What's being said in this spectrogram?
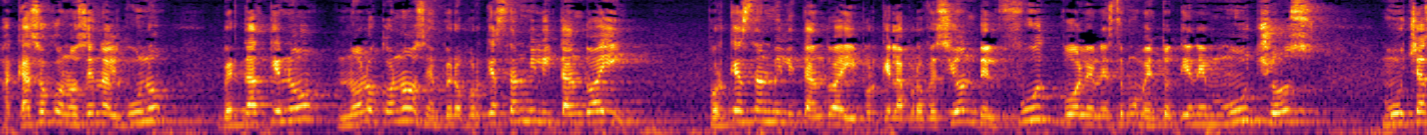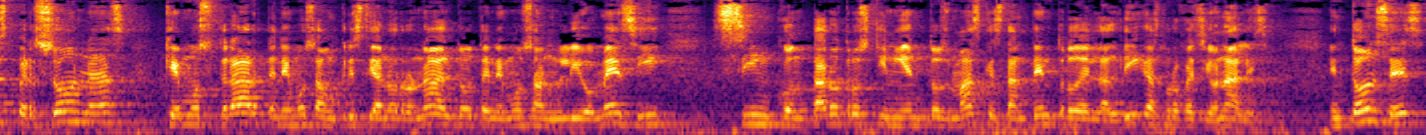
¿Acaso conocen alguno? ¿Verdad que no? No lo conocen, pero ¿por qué están militando ahí? ¿Por qué están militando ahí? Porque la profesión del fútbol en este momento tiene muchos, muchas personas que mostrar. Tenemos a un Cristiano Ronaldo, tenemos a un Leo Messi, sin contar otros 500 más que están dentro de las ligas profesionales. Entonces,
